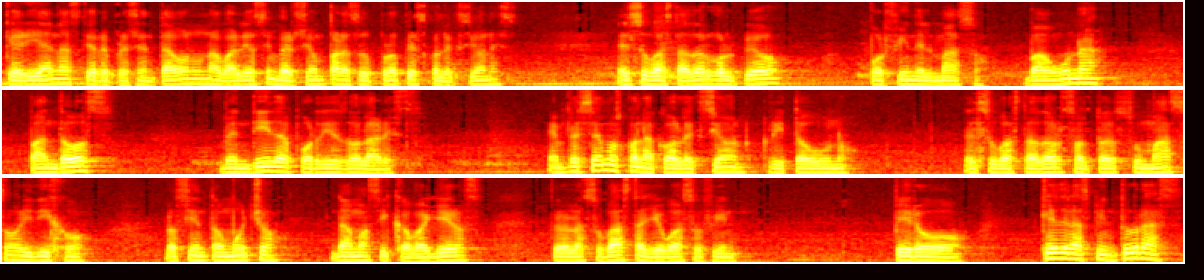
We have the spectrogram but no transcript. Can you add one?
querían las que representaban una valiosa inversión para sus propias colecciones. El subastador golpeó por fin el mazo. Va una, van dos, vendida por diez dólares. Empecemos con la colección, gritó uno. El subastador soltó su mazo y dijo, lo siento mucho, damas y caballeros, pero la subasta llegó a su fin. Pero, ¿qué de las pinturas?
